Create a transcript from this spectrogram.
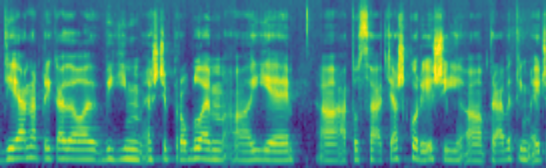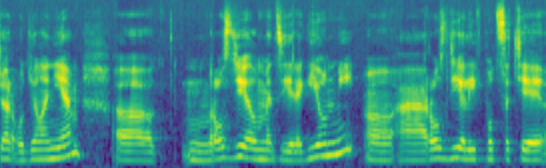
kde ja napríklad ale vidím ešte problém je, a to sa ťažko rieši práve tým HR oddeleniam, rozdiel medzi regiónmi a rozdiely v podstate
